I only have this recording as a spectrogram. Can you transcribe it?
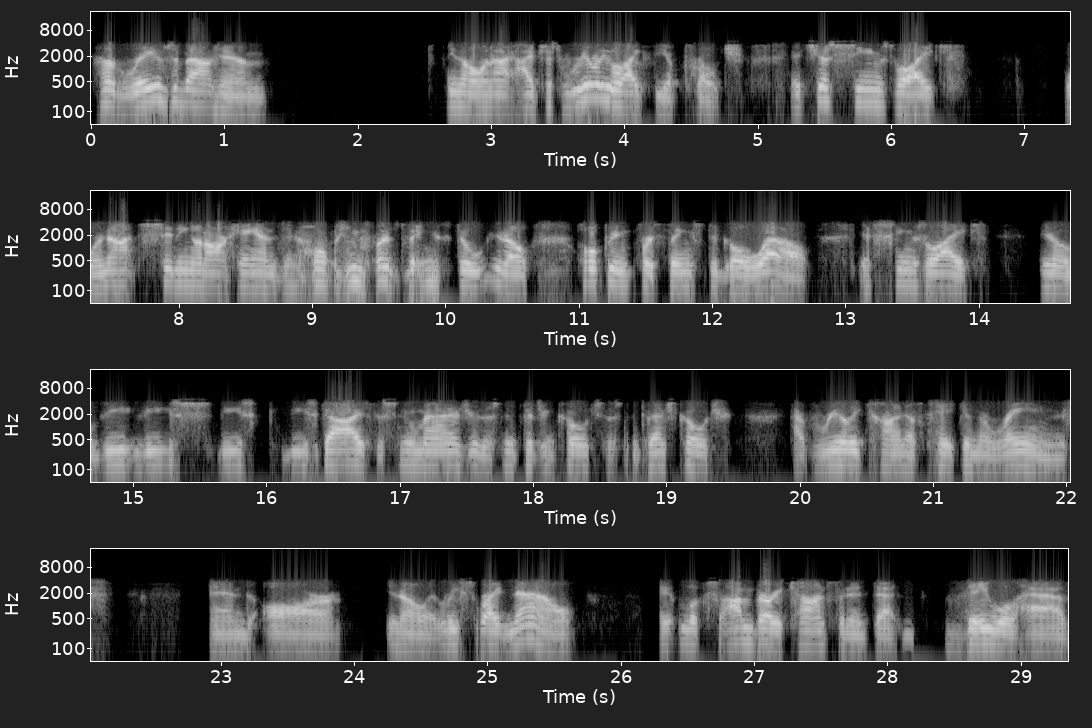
Heard raves about him, you know, and I, I just really like the approach. It just seems like we're not sitting on our hands and hoping for things to, you know, hoping for things to go well. It seems like – you know the, these these these guys, this new manager, this new pitching coach, this new bench coach, have really kind of taken the reins and are you know at least right now it looks. I'm very confident that they will have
